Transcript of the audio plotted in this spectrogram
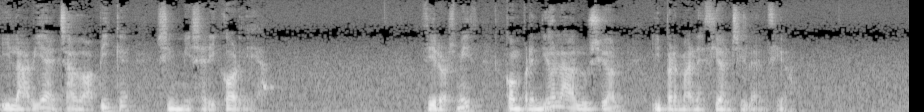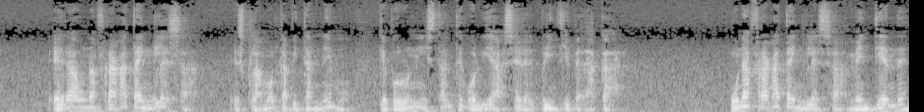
y la había echado a pique sin misericordia. Ciro Smith comprendió la alusión y permaneció en silencio. Era una fragata inglesa, exclamó el capitán Nemo, que por un instante volvía a ser el príncipe Dakar. Una fragata inglesa, ¿me entiende?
